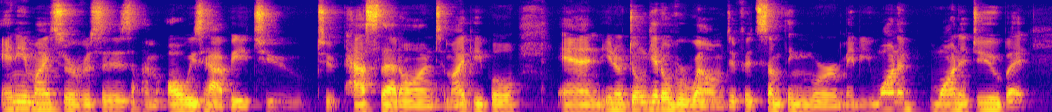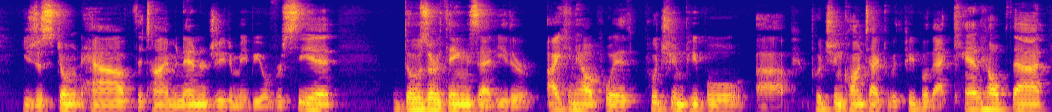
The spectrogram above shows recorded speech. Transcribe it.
any of my services. I'm always happy to to pass that on to my people and you know don't get overwhelmed if it's something where maybe you want to want to do but you just don't have the time and energy to maybe oversee it those are things that either I can help with, put you in people, uh, put you in contact with people that can help that.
